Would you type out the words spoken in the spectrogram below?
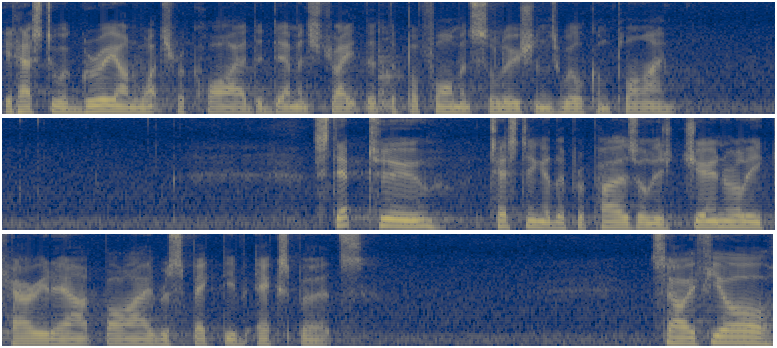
It has to agree on what's required to demonstrate that the performance solutions will comply. Step two, testing of the proposal is generally carried out by respective experts. So if your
